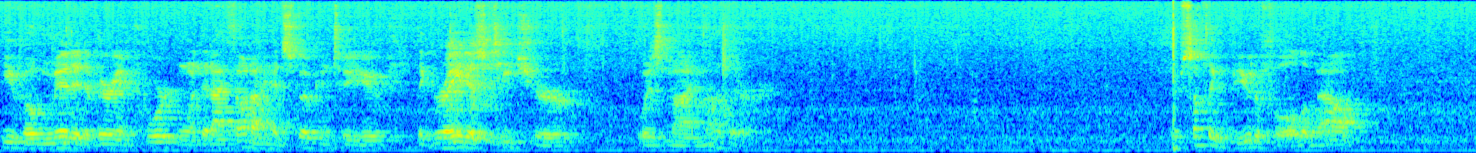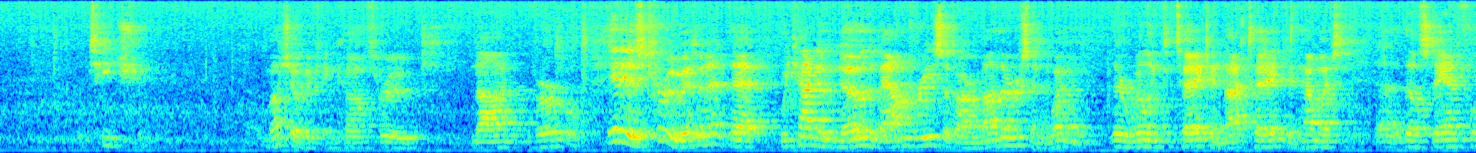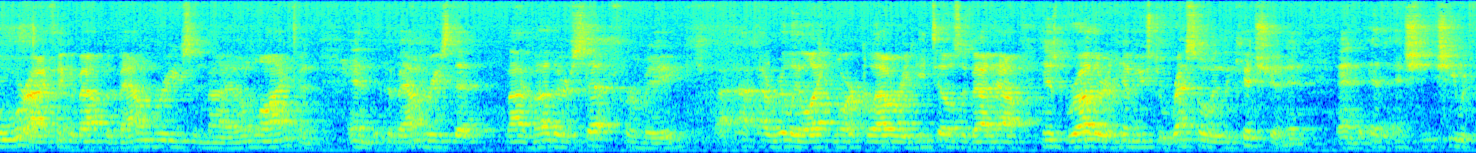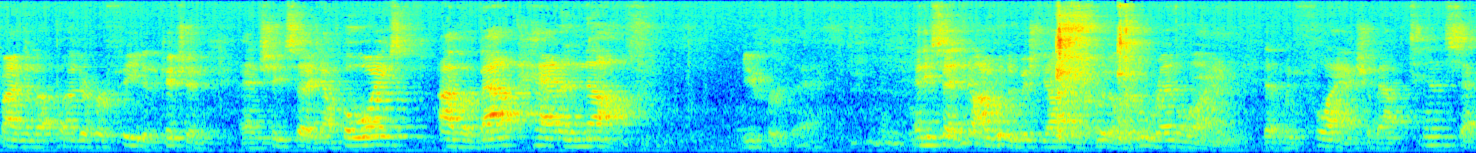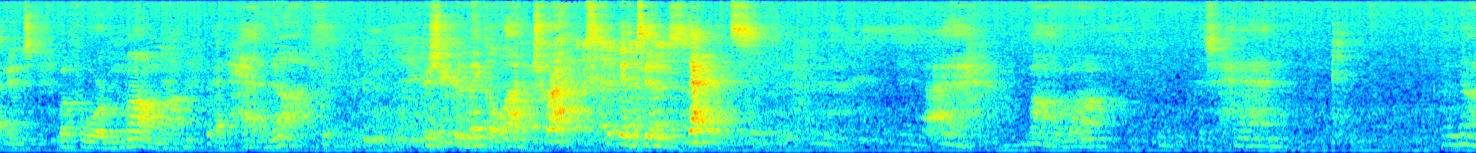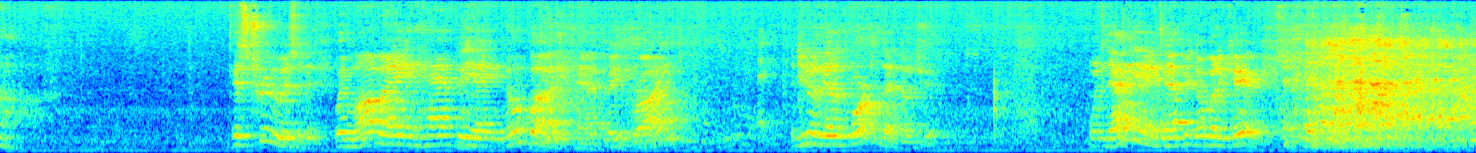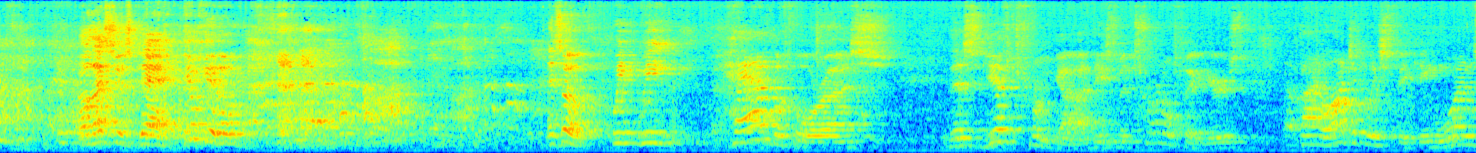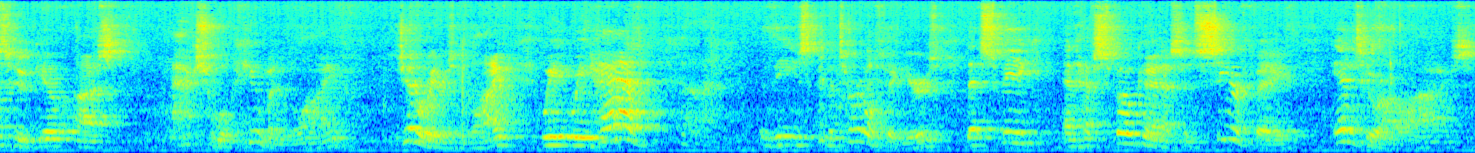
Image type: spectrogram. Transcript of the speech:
You've omitted a very important one that I thought I had spoken to you. The greatest teacher was my mother. There's something beautiful about teaching. Much of it can come through nonverbal. It is true, isn't it, that we kind of know the boundaries of our mothers and what they're willing to take and not take and how much uh, they'll stand for. I think about the boundaries in my own life and, and the boundaries that my mother set for me. I, I really like Mark Lowry. He tells about how his brother and him used to wrestle in the kitchen and and, and, and she, she would find them up under her feet in the kitchen, and she'd say, Now, boys, I've about had enough. You've heard that. And he said, You know, I really wish God would put a little red light that would flash about 10 seconds before Mama had had enough. Because you could make a lot of tracks in 10 seconds. I, Mama has had enough. It's true, isn't it? When mama ain't happy, ain't nobody happy, right? And you know the other part of that, don't you? When daddy ain't happy, nobody cares. oh, that's just dad. He'll get over it. And so we, we have before us this gift from God, these maternal figures, biologically speaking, ones who give us actual human life, generators of life. We, we have uh, these maternal figures that speak and have spoken a sincere faith into our lives.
